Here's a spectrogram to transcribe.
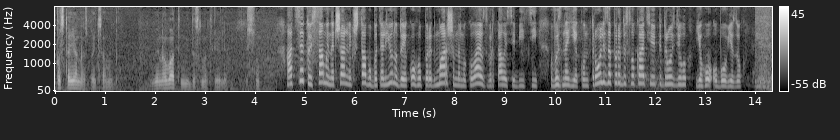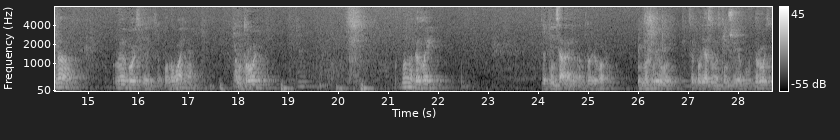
Постоянно з бойцами був. Виноваты, не досмотрели. Все. А це той самий начальник штабу батальйону, до якого перед маршем на Миколаїв зверталися бійці. Визнає контроль за передислокацією підрозділу його обов'язок. Да, ми обов'язки це планування, контроль. Ну, не догли. До кінця не доконтролював. Можливо, це пов'язано з тим, що я був в дорозі,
